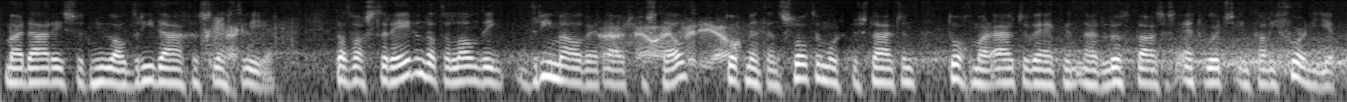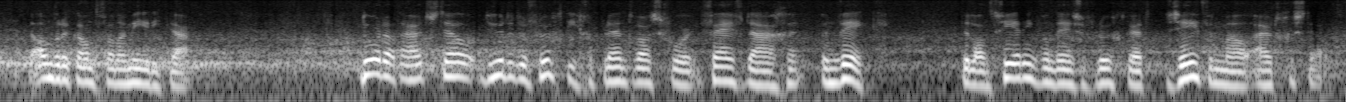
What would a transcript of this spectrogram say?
maar daar is het nu al drie dagen slecht weer. Dat was de reden dat de landing driemaal werd uitgesteld, tot men tenslotte moet besluiten toch maar uit te wijken naar de luchtbasis Edwards in Californië, de andere kant van Amerika. Door dat uitstel duurde de vlucht die gepland was voor vijf dagen een week. De lancering van deze vlucht werd zevenmaal uitgesteld.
